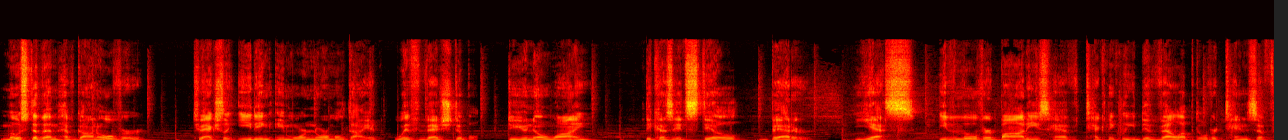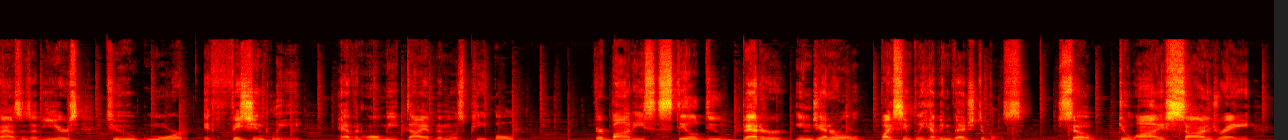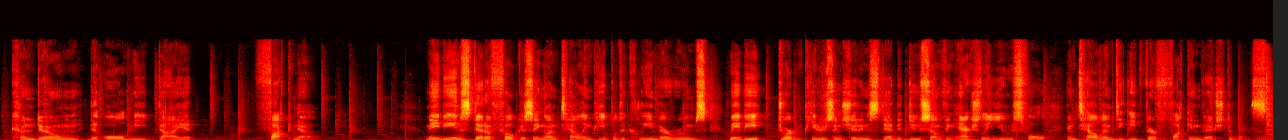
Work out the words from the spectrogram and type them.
Most of them have gone over to actually eating a more normal diet with vegetable. Do you know why? Because it's still better. Yes, even though their bodies have technically developed over tens of thousands of years to more efficiently have an all meat diet than most people, their bodies still do better in general by simply having vegetables. So, do I, Sandre, condone the all meat diet? Fuck no. Maybe instead of focusing on telling people to clean their rooms, maybe Jordan Peterson should instead do something actually useful and tell them to eat their fucking vegetables.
